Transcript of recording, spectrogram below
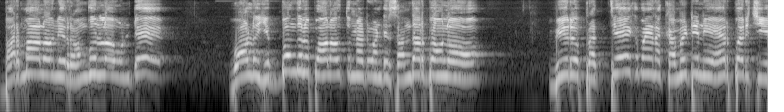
బర్మాలోని రంగుల్లో ఉంటే వాళ్ళు ఇబ్బందులు పాలవుతున్నటువంటి సందర్భంలో వీరు ప్రత్యేకమైన కమిటీని ఏర్పరిచి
